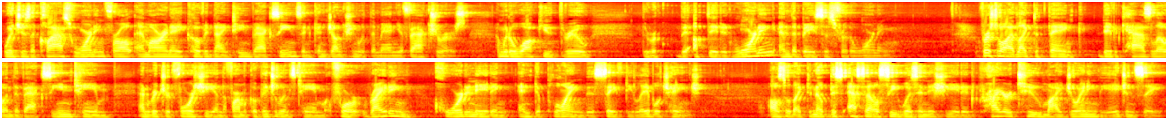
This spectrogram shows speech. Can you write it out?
which is a class warning for all mRNA COVID 19 vaccines in conjunction with the manufacturers. I'm going to walk you through the, the updated warning and the basis for the warning. First of all, I'd like to thank David Kaslow and the vaccine team and Richard Forshee and the pharmacovigilance team for writing, coordinating, and deploying this safety label change. Also, like to note this SLC was initiated prior to my joining the agency.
